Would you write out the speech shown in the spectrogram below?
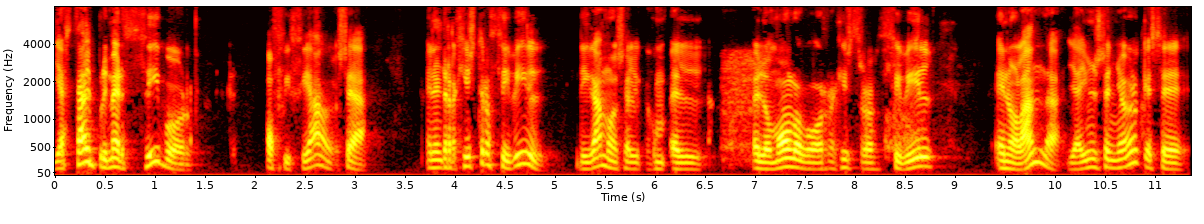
ya está el primer cyborg oficial, o sea, en el registro civil, digamos, el, el, homólogo registro civil en Holanda. Y hay un señor que se,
